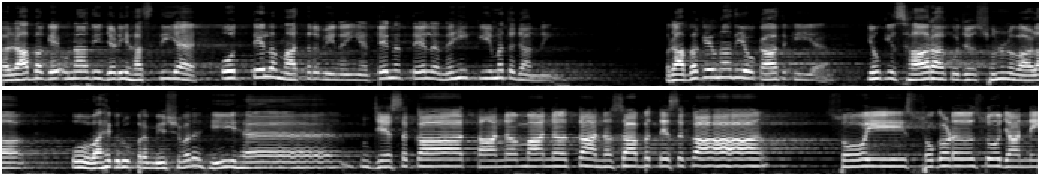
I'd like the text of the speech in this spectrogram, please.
ਰੱਬ ਅੱਗੇ ਉਹਨਾਂ ਦੀ ਜਿਹੜੀ ਹਸਤੀ ਹੈ, ਉਹ ਤਿਲ ਮਾਤਰ ਵੀ ਨਹੀਂ ਹੈ, ਤਿੰਨ ਤਿਲ ਨਹੀਂ, ਕੀਮਤ ਜਾਣੀ ਰੱਬ ਅੱਗੇ ਉਹਨਾਂ ਦੀ ਔਕਾਤ ਕੀ ਹੈ? ਕਿਉਂਕਿ ਸਾਰਾ ਕੁਝ ਸੁਣਨ ਵਾਲਾ ਉਹ ਵਾਹਿਗੁਰੂ ਪਰਮੇਸ਼ਵਰ ਹੀ ਹੈ। ਜਿਸ ਕਾ ਤਨ ਮਨ ਧਨ ਸਭ ਤਿਸ ਕਾ ਸੋਈ ਸੁਗੜ ਸੁਜਾਨੀ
